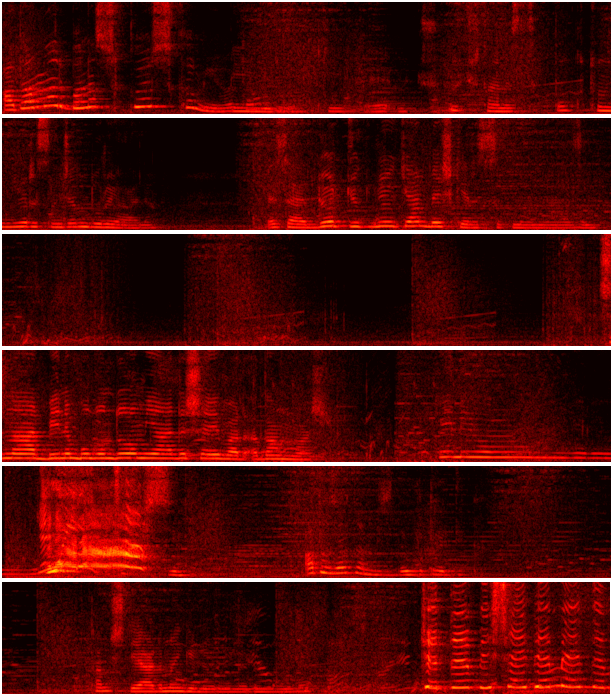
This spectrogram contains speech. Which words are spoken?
adamlar bana sıkıyor sıkamıyor. 1, 2 tamam mı? ve 3. 3 tane sıktım. Kutunun yarısının canı duruyor hala. Mesela 4 yüklüyken 5 kere sıkmam lazım. Çınar benim bulunduğum yerde şey var adam var. Geliyorum, geliyorum. İyisin. Ada zaten biz de buradaydık. Tam işte yardıma geliyorum dedim ben de. Kötü bir şey demedim.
